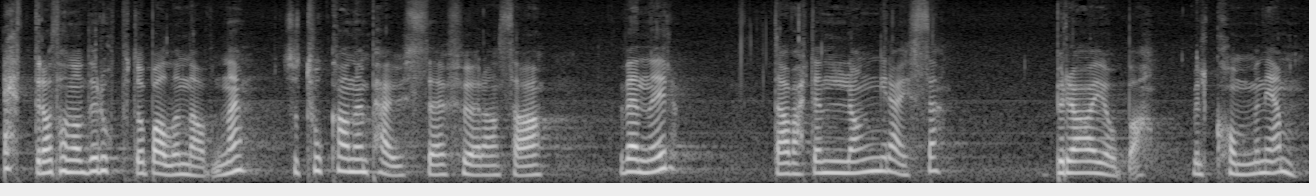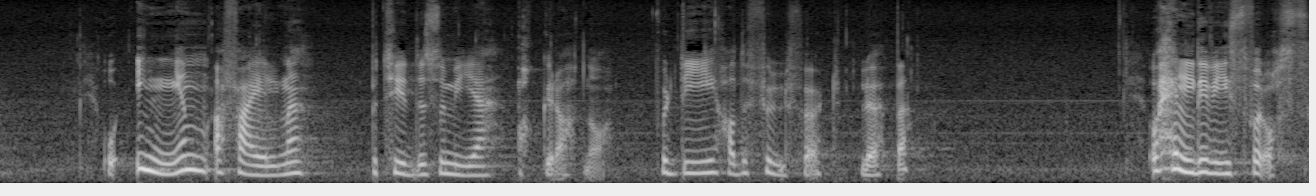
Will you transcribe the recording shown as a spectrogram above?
Etter at han hadde ropt opp alle navnene, så tok han en pause før han sa, 'Venner, det har vært en lang reise. Bra jobba. Velkommen hjem.' Og ingen av feilene betydde så mye akkurat nå, for de hadde fullført løpet. Og heldigvis for oss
